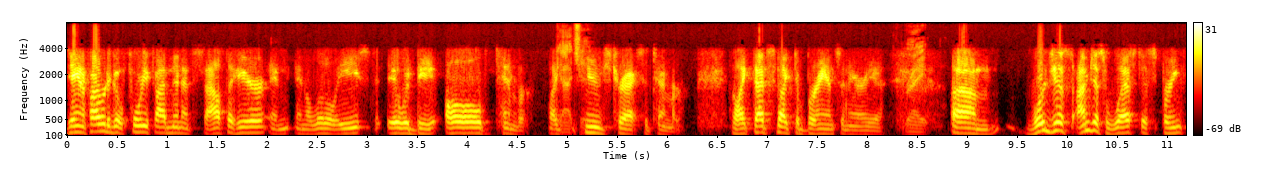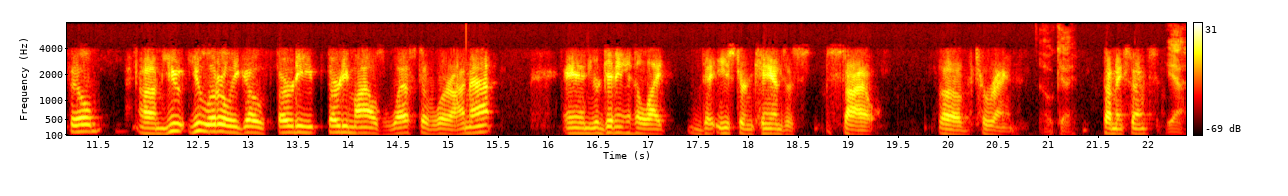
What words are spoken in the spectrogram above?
Dan, if I were to go 45 minutes south of here and, and a little east, it would be all timber, like Gotcha. huge tracts of timber. Like that's like the Branson area. Right. Um, we're just I'm just west of Springfield. Um, you you literally go 30 30 miles west of where I'm at, and you're getting into like the eastern Kansas style of terrain. Okay. Does that make sense? Yeah.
